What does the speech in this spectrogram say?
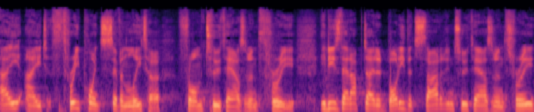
A8 3.7 litre from 2003. It is that updated body that started in 2003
